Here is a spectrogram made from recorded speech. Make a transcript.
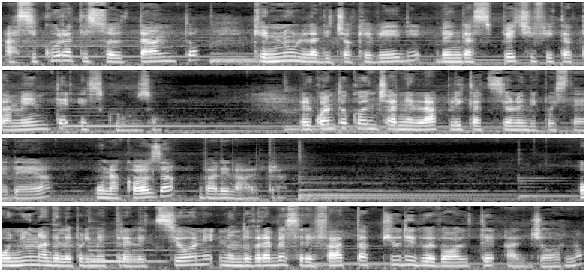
Assicurati soltanto che nulla di ciò che vedi venga specificatamente escluso. Per quanto concerne l'applicazione di questa idea, una cosa vale l'altra. Ognuna delle prime tre lezioni non dovrebbe essere fatta più di due volte al giorno,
